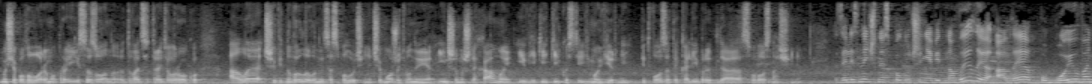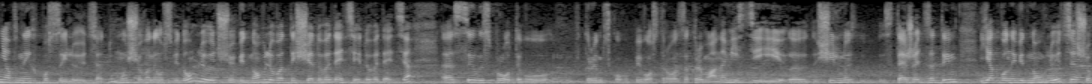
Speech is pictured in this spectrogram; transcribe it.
ми ще поговоримо про її сезон 23-го року. Але чи відновили вони це сполучення? Чи можуть вони іншими шляхами і в якій кількості ймовірній підвозити калібри для свого оснащення? Залізничне сполучення відновили, але побоювання в них посилюються, тому що вони усвідомлюють, що відновлювати ще доведеться і доведеться. Е, Сили спротиву Кримського півострова, зокрема, на місці і е, щільно стежать за тим, як вони відновлюються, щоб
